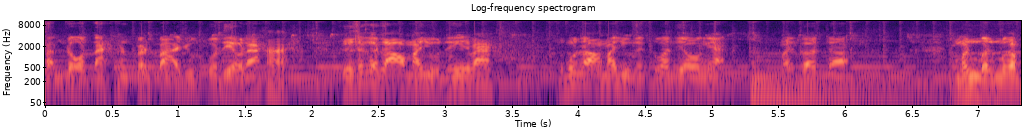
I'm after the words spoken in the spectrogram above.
สันโดษนะมันเป็นปลาอยู่ตัวเดียวนะ อะคือถ้าเกิดเราเอามาอยู่ในนี่ใช่ไหมสมมติเราเอามาอยู่ในตัวเดียวเงี้ยมันก็จะ มันเหมือนกับ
